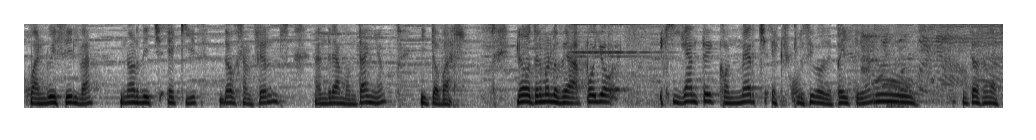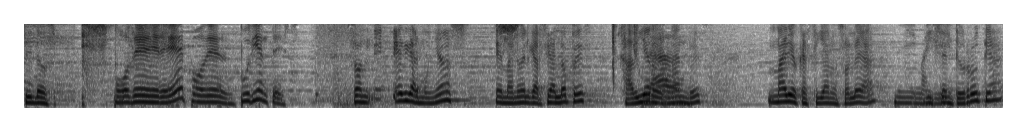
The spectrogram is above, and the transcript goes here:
Juan Luis Silva, Nordich X, Dogs and Films, Andrea Montaño y Tobar. Luego tenemos los de apoyo gigante con merch exclusivo de Patreon. Estos son así los poder, eh, poder, pudientes son Edgar Muñoz, Emanuel García López, Javier Hernández, Mario Castellano Solea, Vicente Urrutia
